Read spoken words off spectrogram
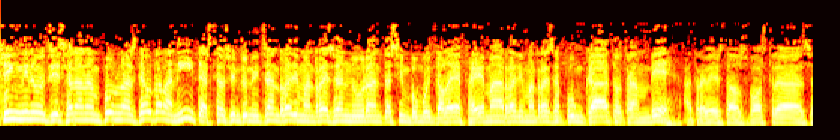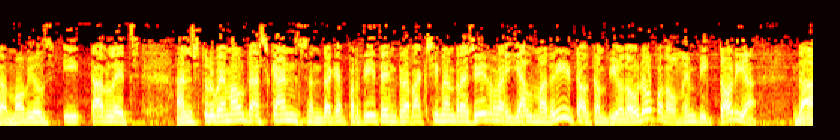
5 minuts i seran en punt les 10 de la nit. Esteu sintonitzant Ràdio Manresa 95.8 de la FM, radiomanresa.cat o també a través dels vostres mòbils i tablets. Ens trobem al descans d'aquest partit entre Baxi Manresa i Real Madrid, el campió d'Europa, de moment victòria de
